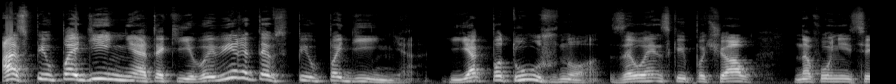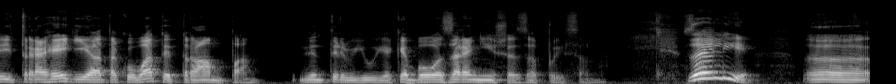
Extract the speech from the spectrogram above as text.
А співпадіння такі, ви вірите в співпадіння? Як потужно Зеленський почав на фоні цієї трагедії атакувати Трампа в інтерв'ю, яке було зараніше записано. Взагалі, е,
